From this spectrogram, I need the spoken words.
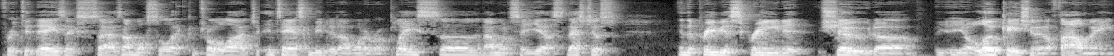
For today's exercise, I'm going to select ControlLogix. It's asking me that I want to replace, uh, and I'm going to say yes. That's just in the previous screen, it showed, uh, you know, location and a file name.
